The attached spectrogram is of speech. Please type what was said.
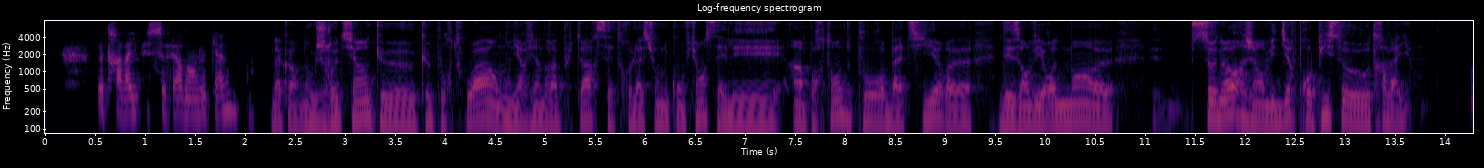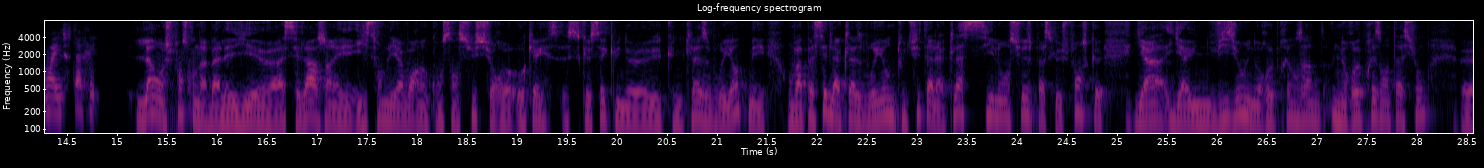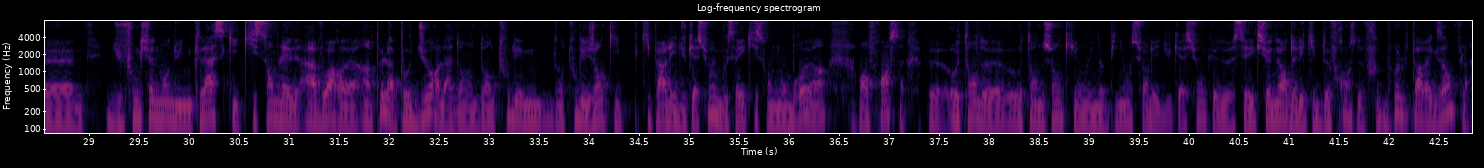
le travail puisse se faire dans le calme. D'accord, donc je retiens que, que, pour toi, on y reviendra plus tard, cette relation de confiance, elle est importante pour bâtir euh, des environnements euh, sonores, j'ai envie de dire, propices au travail. Oui, tout à fait. Là, je pense qu'on a balayé euh, assez large hein, et il semble y avoir un consensus sur euh, ce que c'est qu'une euh, qu'une classe bruyante, mais on va passer de la classe bruyante tout de suite à la classe silencieuse parce que je pense qu'il y a, une vision, une, représentation du fonctionnement d'une classe qui, qui, semble avoir un peu la peau dure là dans, tous les dans tous les gens qui, qui parlent éducation et vous savez qu'ils sont nombreux hein, en France, autant de autant de gens qui ont une opinion sur l'éducation que de sélectionneurs de l'équipe de France de football par exemple.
